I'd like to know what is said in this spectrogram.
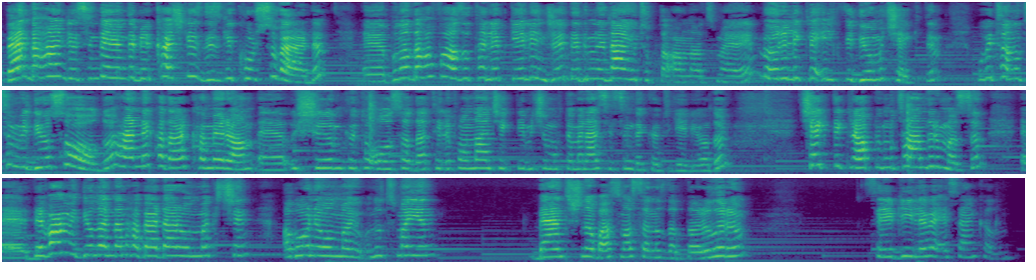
Ben daha öncesinde evimde birkaç kez dizgi kursu verdim. E, buna daha fazla talep gelince dedim neden YouTube'da anlatmayayım. Böylelikle ilk videomu çektim. Bu bir tanıtım videosu oldu. Her ne kadar kameram, e, ışığım kötü olsa da telefondan çektiğim için muhtemelen sesim de kötü geliyordur. Çektik Rabbim utandırmasın. E, devam videolarından haberdar olmak için abone olmayı unutmayın. Beğen tuşuna basmazsanız da darılırım. Sevgiyle ve esen kalın.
